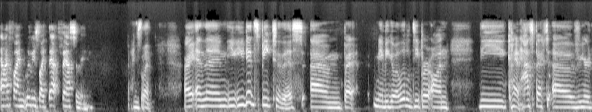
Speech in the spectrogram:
and I find movies like that fascinating. Excellent. All right, and then you, you did speak to this, um, but maybe go a little deeper on the kind of aspect of your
